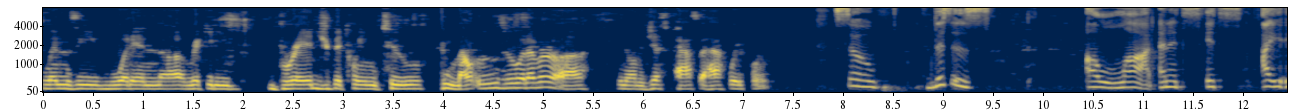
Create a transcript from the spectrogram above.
flimsy wooden uh, rickety bridge between two two mountains or whatever, uh, you know, I'm just past the halfway point. So this is a lot, and it's it's I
